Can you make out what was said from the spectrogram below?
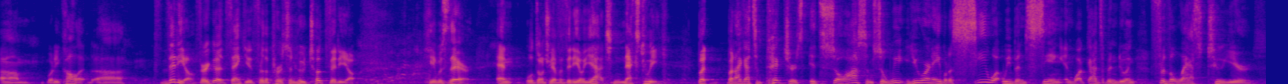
um, what do you call it? Uh, Video, very good. Thank you for the person who took video. He was there. And well, don't you have a video yet? Next week. But but I got some pictures. It's so awesome. So we you weren't able to see what we've been seeing and what God's been doing for the last two years.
